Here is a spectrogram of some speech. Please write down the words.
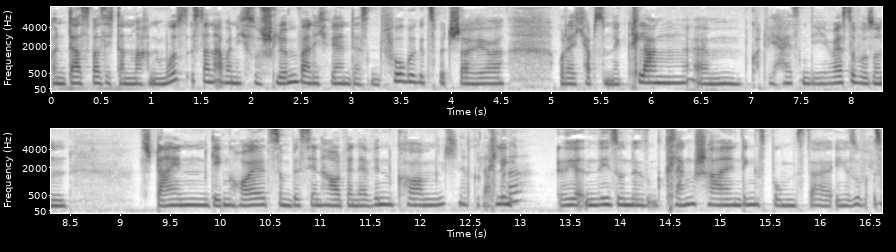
Und das, was ich dann machen muss, ist dann aber nicht so schlimm, weil ich währenddessen Vogelgezwitscher höre oder ich habe so eine Klang, ähm, Gott, wie heißen die? Weißt du, wo so ein Stein gegen Holz so ein bisschen haut, wenn der Wind kommt. Eine Glocke? Ja, nee, so eine Klangschalen-Dingsbums da, so, so was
